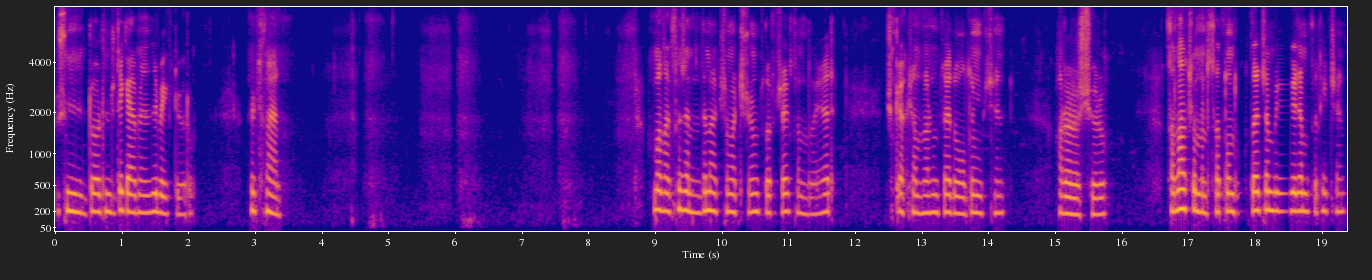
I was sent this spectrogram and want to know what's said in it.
Üçüncü, dördüncü de gelmenizi bekliyorum. Lütfen. Arkadaşlar neden akşam açıyorum soracaksınız eğer. Çünkü akşamlar müsait olduğum için arar açıyorum. Salı akşamları saat 19'da açacağım bir gece için.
